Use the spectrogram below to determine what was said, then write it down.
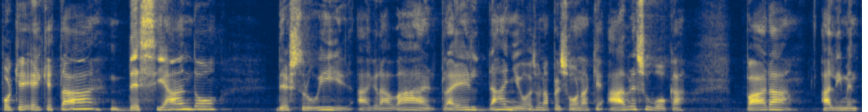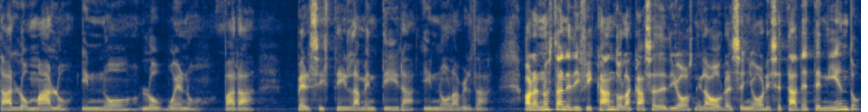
Porque el que está deseando destruir, agravar, traer daño es una persona que abre su boca para alimentar lo malo y no lo bueno, para persistir la mentira y no la verdad. Ahora no están edificando la casa de Dios ni la obra del Señor y se está deteniendo.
